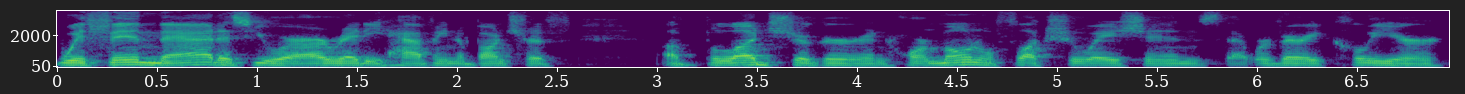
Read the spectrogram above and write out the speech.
within that, as you are already having a bunch of of blood sugar and hormonal fluctuations that were very clear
